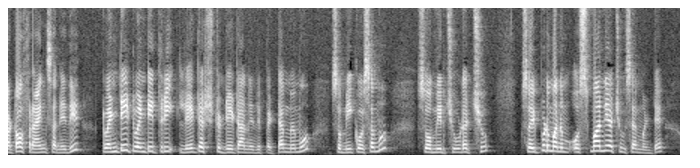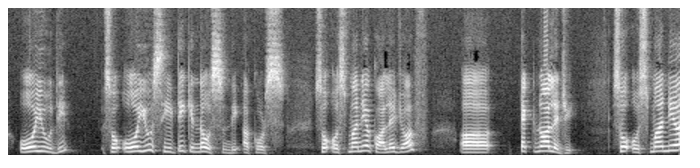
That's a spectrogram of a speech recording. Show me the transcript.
cut off ranks అనేది twenty twenty three latest data అనేది పెట్టాం మేము. సో మీకోసము. సో మీరు చూడొచ్చు. సో ఇప్పుడు మనం ఒస్మానియా చూసామంటే ఓయూది సో ఓయూసిటీ కింద వస్తుంది ఆ course. So Osmania college of technology. So Osmania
